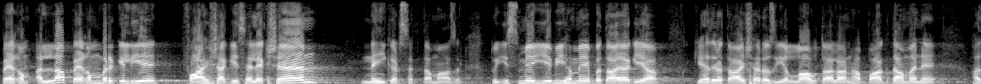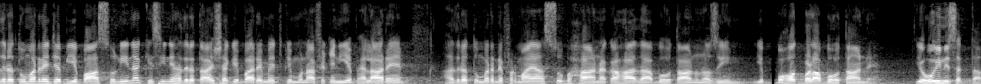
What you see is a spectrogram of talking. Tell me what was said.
پیغم اللہ پیغمبر کے لیے فواہشہ کی سلیکشن نہیں کر سکتا معذر تو اس میں یہ بھی ہمیں بتایا گیا کہ حضرت عائشہ رضی اللہ تعالیٰ عنہ پاک دامن ہے حضرت عمر نے جب یہ بات سنی نا کسی نے حضرت عائشہ کے بارے میں کہ منافقین یہ پھیلا رہے ہیں حضرت عمر نے فرمایا صبح نہ کہا دا بہتان عظیم یہ بہت بڑا بہتان ہے یہ ہو ہی نہیں سکتا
